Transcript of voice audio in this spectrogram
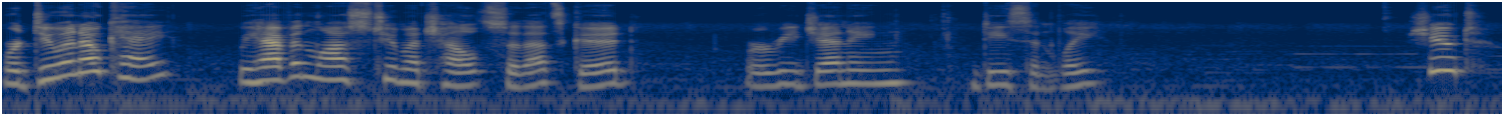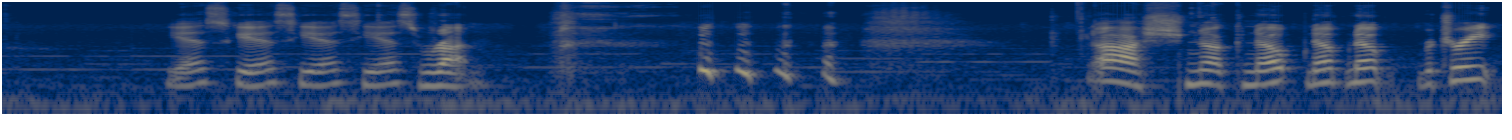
We're doing okay. We haven't lost too much health, so that's good. We're regenning decently. Shoot! Yes, yes, yes, yes, run. ah, schnook. Nope, nope, nope. Retreat.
